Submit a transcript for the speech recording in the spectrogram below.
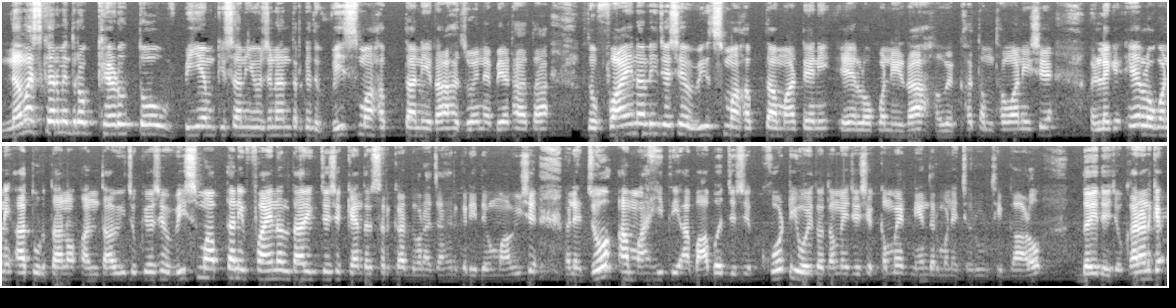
નમસ્કાર મિત્રો, ખેડૂતો પીએમ કિસાન યોજના અંતર્ગત વીસમા હપ્તાની રાહ જોઈને બેઠા હતા. તો ફાઇનલી જે છે વીસમા હપ્તા માટેની એ લોકોની રાહ હવે ખતમ થવાની છે. એટલે કે એ લોકોની આતુરતાનો અંત આવી ચૂક્યો છે. વીસમા હપ્તાની ફાઇનલ તારીખ જે છે કેન્દ્ર સરકાર દ્વારા જાહેર કરી દેવામાં આવી છે. અને જો આ માહિતી, આ બાબત જે છે ખોટી હોય તો તમે જે છે કમેન્ટની અંદર મને જરૂરથી ગાળો, દઈ દેજો. કારણ કે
